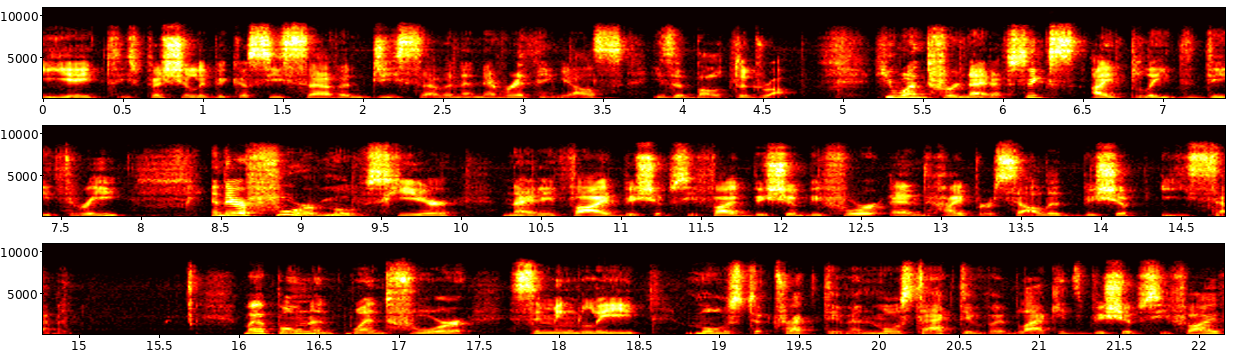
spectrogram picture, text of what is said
e8 especially because c7 g7 and everything else is about to drop. He went for knight f6 i played d3 and there are four moves here knight a5, bishop c5, bishop b4, and hyper solid bishop e7. My opponent went for seemingly most attractive and most active by black. It's bishop c5.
